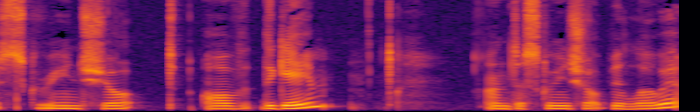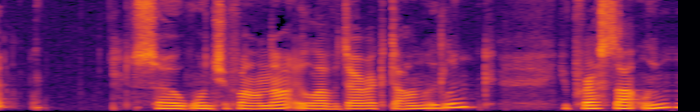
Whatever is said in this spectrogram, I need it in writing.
a screenshot of the game and a screenshot below it. So once you find that, it'll have a direct download link. You press that link.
